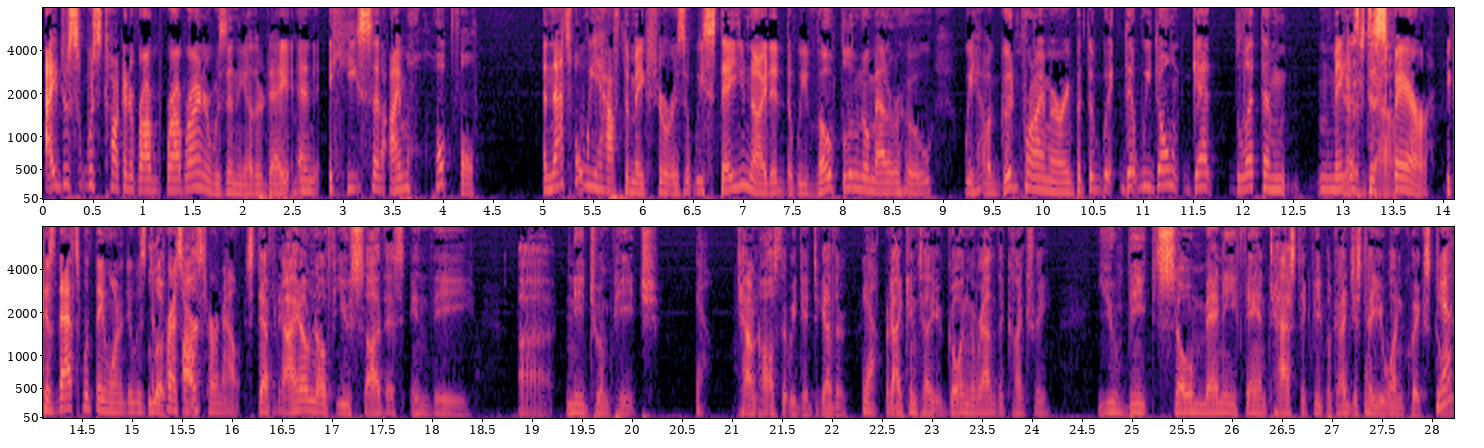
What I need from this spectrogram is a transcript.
I just was talking to Rob. Rob Reiner was in the other day, and he said I'm hopeful, and that's what we have to make sure is that we stay united, that we vote blue no matter who. We have a good primary, but that we, that we don't get let them make us us despair because that's what they want to do is Look, depress our I'll- turnout. Stephanie, I don't know if you saw this in the uh, need to impeach Yeah. town halls that we did together. Yeah. But I can tell you, going around the country, you meet so many fantastic people. Can I just tell you one quick story? Yeah.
